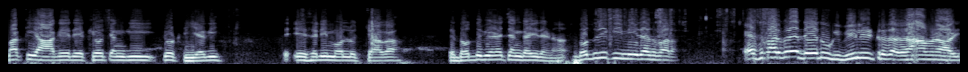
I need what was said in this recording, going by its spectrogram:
ਬਾਕੀ ਆ ਕੇ ਦੇਖਿਓ ਚੰਗੀ ਝੋਟੀ ਹੈਗੀ ਤੇ ਇਸ ਲਈ ਮੁੱਲ ਉੱਚਾਗਾ ਤੇ ਦੁੱਧ ਵੀ ਇਹਨੇ ਚੰਗਾ ਹੀ ਦੇਣਾ। ਦੁੱਧ ਦੀ ਕੀ ਉਮੀਦ ਹੈ ਇਸ ਵਾਰ? ਇਸ ਵਾਰ ਵੀਰੇ ਦੇ ਦੂਗੀ 20 ਲੀਟਰ ਦਾ ਆਰਾਮ ਨਾਲ ਹੀ।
